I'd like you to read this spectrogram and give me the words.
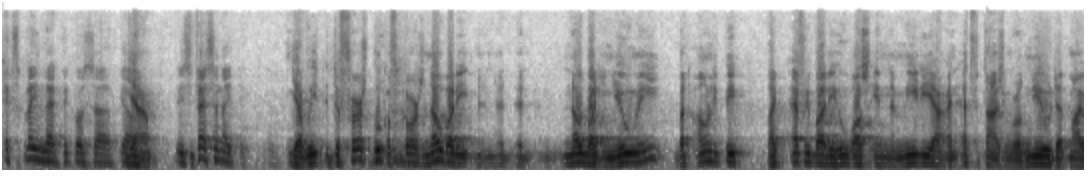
explain that because uh, yeah, Yeah. it's fascinating. Yeah. we the first book, of course, nobody nobody knew me, but only people like everybody who was in the media and advertising world knew that my,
